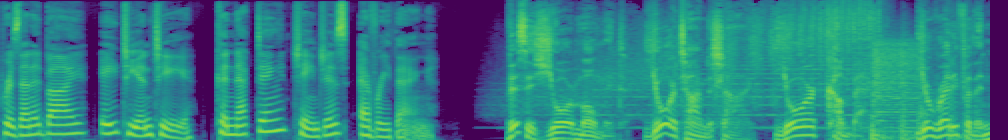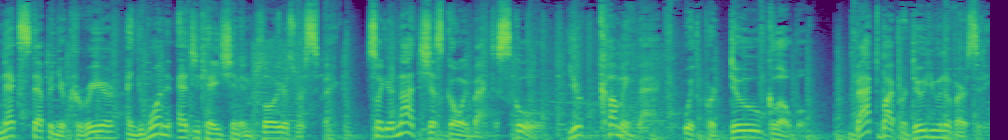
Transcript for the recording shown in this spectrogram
Presented by AT&T. Connecting changes everything. This is your moment, your time to shine, your comeback. You're ready for the next step in your career and you want an education employers respect. So you're not just going back to school, you're coming back with Purdue Global. Backed by Purdue University,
